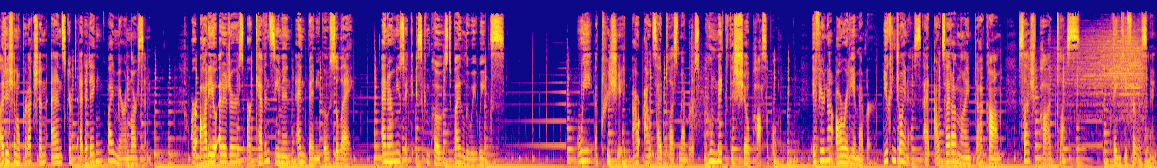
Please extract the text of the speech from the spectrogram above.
Additional production and script editing by Marin Larson. Our audio editors are Kevin Seaman and Benny Beausoleil, and our music is composed by Louis Weeks. We appreciate our Outside Plus members who make this show possible. If you're not already a member, you can join us at outsideonline.com slash pod plus. Thank you for listening.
